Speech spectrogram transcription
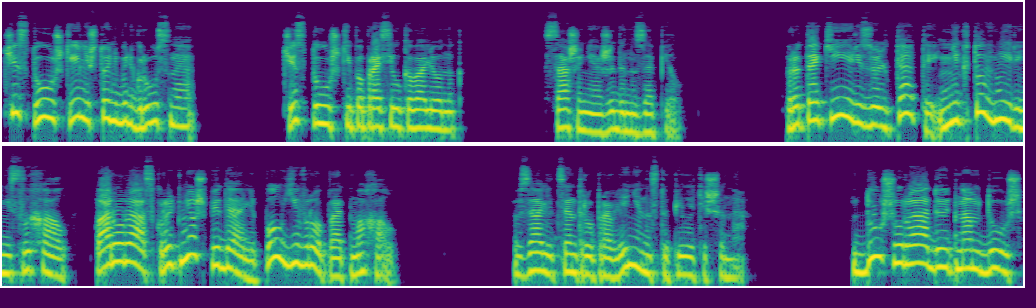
«Частушки или что-нибудь грустное?» «Частушки», — попросил Коваленок. Саша неожиданно запел. «Про такие результаты никто в мире не слыхал. Пару раз крутнешь педали, пол Европы отмахал». В зале центра управления наступила тишина. «Душу радует нам душ,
